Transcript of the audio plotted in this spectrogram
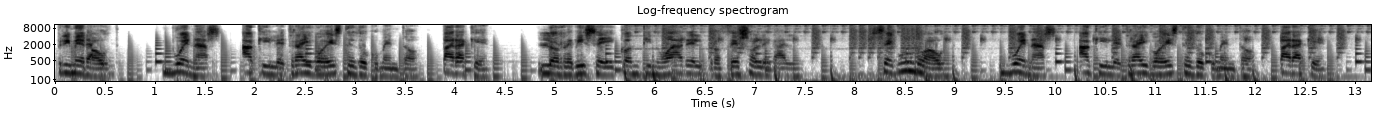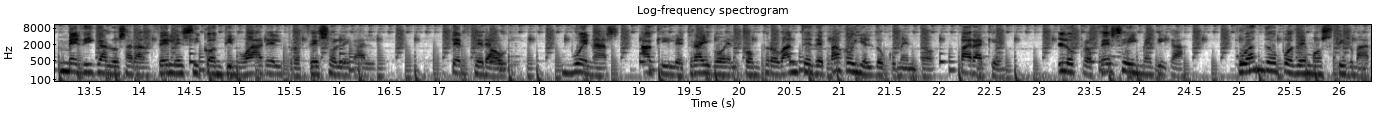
Primer out. Buenas, aquí le traigo este documento, ¿para qué? Lo revise y continuar el proceso legal. Segundo out. Buenas, aquí le traigo este documento, ¿para qué? Me diga los aranceles y continuar el proceso legal. Tercer out. Buenas, aquí le traigo el comprobante de pago y el documento, para que lo procese y me diga. ¿Cuándo podemos firmar?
